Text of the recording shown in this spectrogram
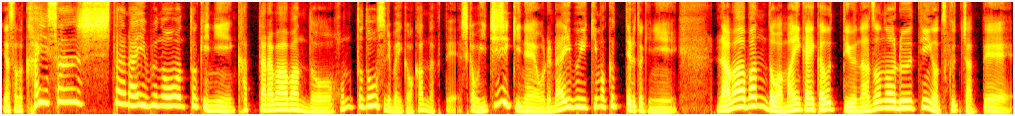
いや、その解散したライブの時に買ったラバーバンド、ほんとどうすればいいかわかんなくて。しかも一時期ね、俺ライブ行きまくってる時に、ラバーバンドは毎回買うっていう謎のルーティンを作っちゃって、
